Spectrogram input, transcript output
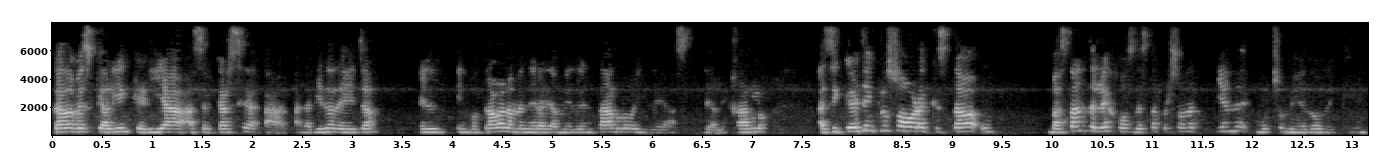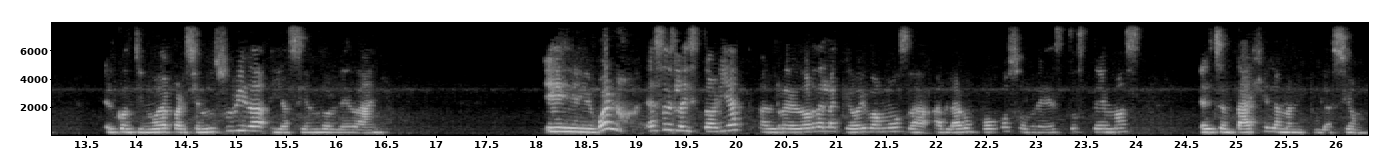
cada vez que alguien quería acercarse a, la vida de ella, él encontraba la manera de amedrentarlo y de, de alejarlo. Así que ella incluso ahora que está bastante lejos de esta persona, tiene mucho miedo de que él continúe apareciendo en su vida y haciéndole daño. Y bueno, esa es la historia alrededor de la que hoy vamos a hablar un poco sobre estos temas, el chantaje y la manipulación.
